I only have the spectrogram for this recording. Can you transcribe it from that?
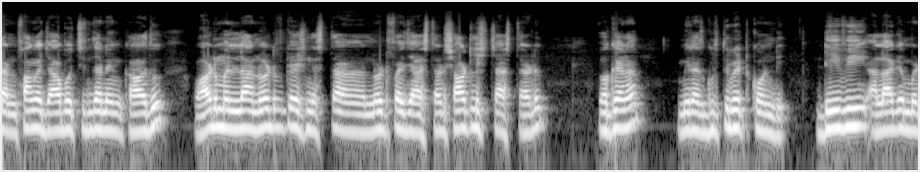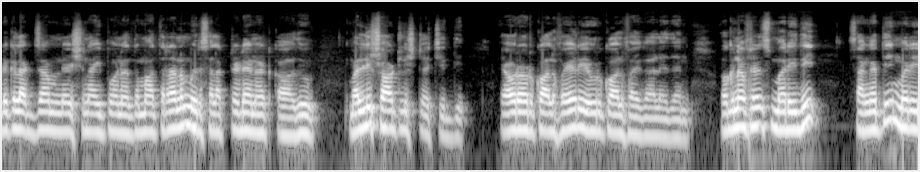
కన్ఫామ్గా జాబ్ వచ్చిందని కాదు. వాడు మళ్ళీ నోటిఫికేషన్ ఇస్తా నోటిఫై చేస్తాడు షార్ట్ లిస్ట్ చేస్తాడు. ఓకేనా? మీరు అది గుర్తుపెట్టుకోండి. డీవీ అలాగే మెడికల్ ఎగ్జామినేషన్ అయిపోయినంత మాత్రాన మీరు సెలెక్టెడ్ అయినట్టు కాదు. మళ్ళీ షార్ట్ లిస్ట్ వచ్చింది ఎవరెవరు క్వాలిఫై అయ్యారు ఎవరు క్వాలిఫై కాలేదని. ఓకేనా ఫ్రెండ్స్ మరి ఇది సంగతి. మరి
